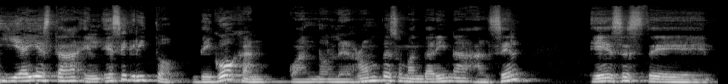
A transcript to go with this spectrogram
y ahí está el, ese grito de Gohan cuando le rompe su mandarina al Cell. Es este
